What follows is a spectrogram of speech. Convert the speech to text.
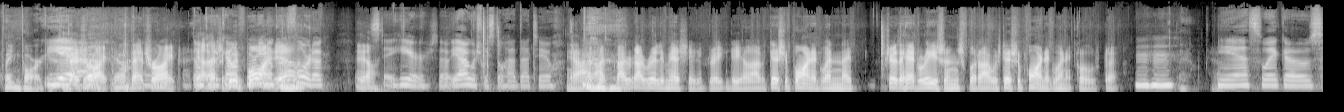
theme park. Yeah, That's right. Yeah. That's right. Don't yeah, go that's to a good point. Don't go to Yeah. Florida. Yeah. Stay here. So yeah, I wish we still had that too. Yeah. I, I, I really miss it a great deal. I was disappointed when they. Sure, they had reasons, but I was disappointed when it closed up. Yeah, that's the way it goes.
